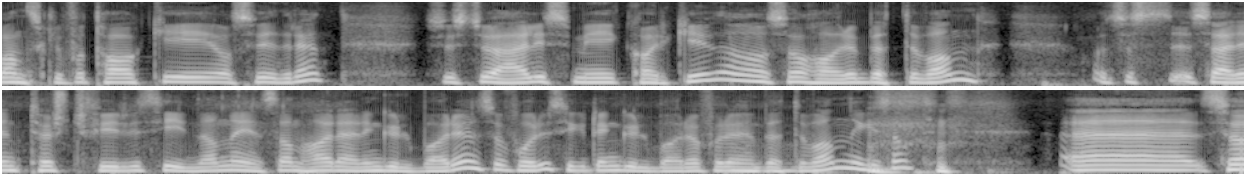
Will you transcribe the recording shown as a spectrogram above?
vanskelig å få tak i, osv. Så, så hvis du er liksom i Kharkiv da, og så har en bøtte vann, og så, så, er det en tørst fyr ved siden av den eneste han har, er en gullbare, så får du sikkert en gullbare for en bøtte vann. ikke sant? Eh, så,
